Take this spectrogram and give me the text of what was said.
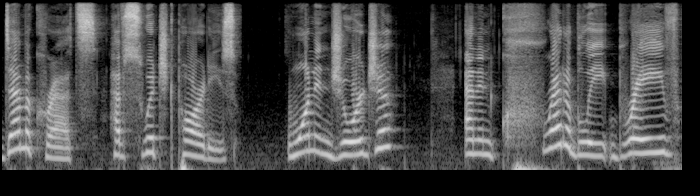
Democrats have switched parties. One in Georgia an incredibly brave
